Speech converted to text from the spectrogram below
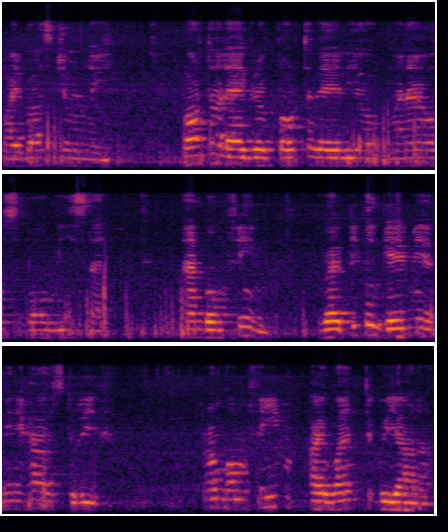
by bus journey. Porto Alegre, Porto Velho, Manaus, Boa Vista, and Bonfim where people gave me a mini house to live. From Bonfim, I went to Guyana.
